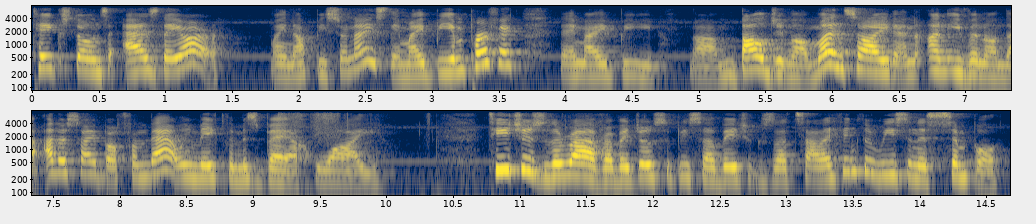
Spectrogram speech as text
take stones as they are. Might not be so nice. They might be imperfect. They might be um, bulging on one side and uneven on the other side. But from that, we make the mizbeach. Why? Teaches the Rav, Rabbi Joseph B. Soloveitchik Zatzal. I think the reason is simple.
